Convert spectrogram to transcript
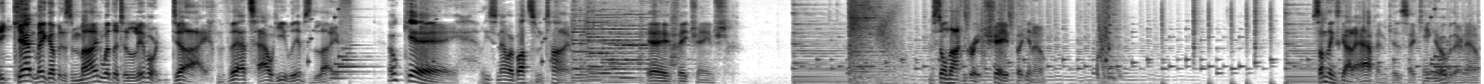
He can't make up his mind whether to live or die. That's how he lives life. Okay. At least now I bought some time. Yay, fate changed. I'm still not in great shape, but you know. Something's gotta happen, because I can't get over there now.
